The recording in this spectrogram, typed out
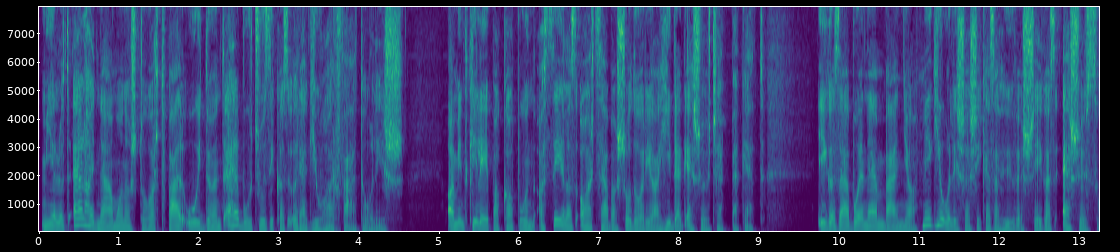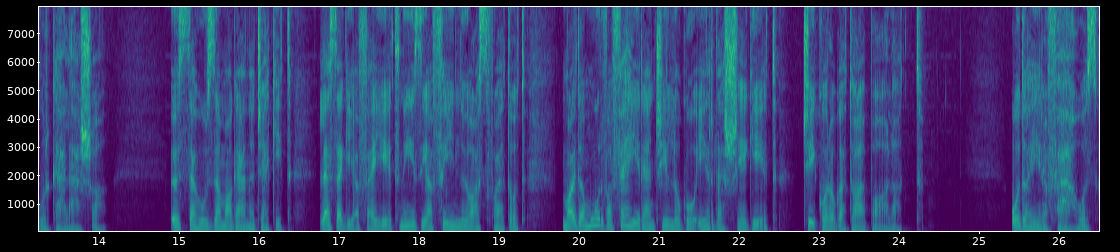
Mielőtt elhagyná a monostort, Pál úgy dönt, elbúcsúzik az öreg juharfától is. Amint kilép a kapun, a szél az arcába sodorja a hideg esőcseppeket. Igazából nem bánja, még jól is esik ez a hűvösség, az eső szurkálása. Összehúzza magán a jackit, Leszegi a fejét, nézi a fénylő aszfaltot, majd a murva fehéren csillogó érdességét, csikorog a talpa alatt. Odaér a fához,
